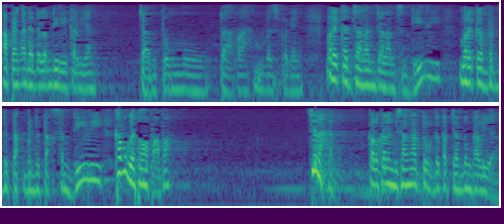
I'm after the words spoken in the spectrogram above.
apa yang ada dalam diri kalian? Jantungmu, darahmu dan sebagainya. Mereka jalan-jalan sendiri, mereka berdetak-berdetak sendiri. Kamu gak tahu apa-apa. Silahkan. Kalau kalian bisa ngatur detak jantung kalian.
